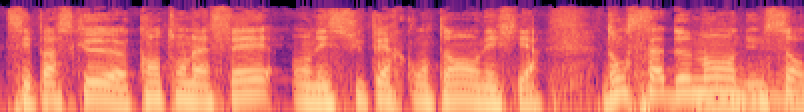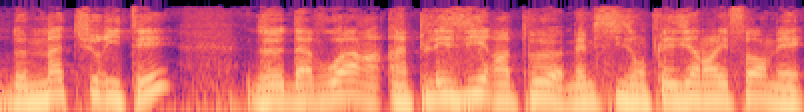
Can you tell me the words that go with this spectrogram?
c'est parce que euh, quand on l'a fait on est super content on est fier. Donc ça demande une sorte de maturité d'avoir un plaisir un peu même s'ils ont plaisir dans l'effort mais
